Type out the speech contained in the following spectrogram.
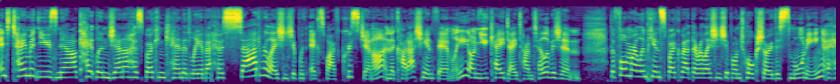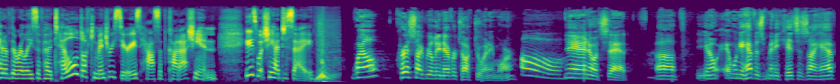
entertainment news now, Caitlyn Jenner has spoken candidly about her sad relationship with ex wife Kris Jenner and the Kardashian family on UK daytime television. The former Olympian spoke about their relationship on talk show this morning ahead of the release of her tell all documentary series House of Kardashian. Here's what she had to say Well, Kris, I really never talk to anymore. Oh. Yeah, I know it's sad. Uh, you know, when you have as many kids as I have,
